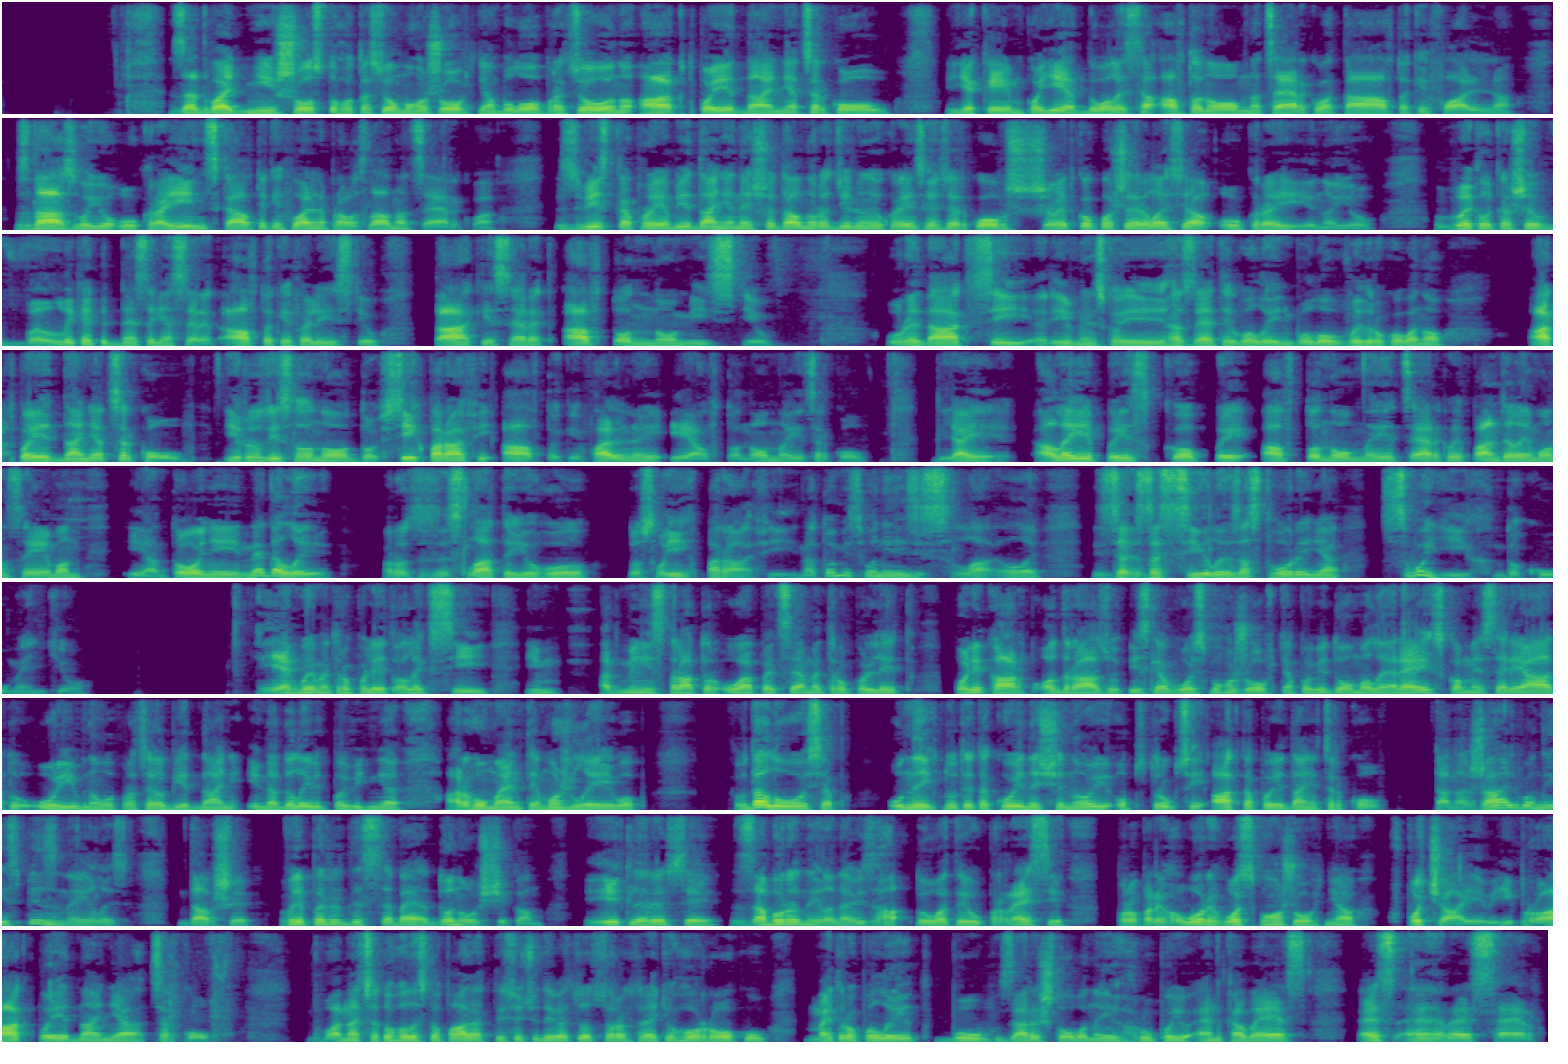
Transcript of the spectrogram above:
За два дні 6 та 7 жовтня було опрацьовано акт поєднання церков, яким поєднувалися автономна церква та автокефальна з назвою Українська автокефальна православна церква. Звістка про об'єднання нещодавно розділеної українських церков швидко поширилася Україною, викликавши велике піднесення серед автокефалістів, так і серед автономістів. У редакції Рівненської газети Волинь було видруковано акт поєднання церков і розіслано до всіх парафій автокефальної і автономної церков. Для... Але єпископи автономної церкви Пантелеймон Симон і Антоній не дали розіслати його до своїх парафій. Натомість вони зіслали, засіли за створення своїх документів. Якби митрополіт Олексій і адміністратор УАПЦ митрополіт Полікарп одразу після 8 жовтня повідомили рейскомісаріату у Рівному про це об'єднання і надали відповідні аргументи, можливо б, вдалося б уникнути такої нищеної обструкції акта поєднання церков. Та, на жаль, вони спізнились, давши випереди себе доносчикам. Гітлерівці заборонили навіть згадувати у пресі про переговори 8 жовтня в Почаєві і про акт поєднання церков. 12 листопада 1943 року митрополит був заарештований групою НКВС СРСР.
